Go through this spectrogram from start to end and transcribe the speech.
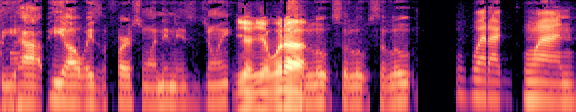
B Hop. He always the first one in his joint. Yeah, yeah, what up? Salute, salute, salute. what a guan.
